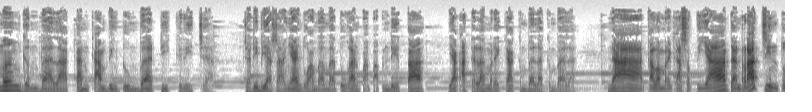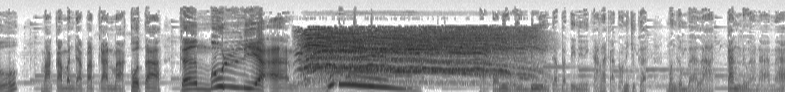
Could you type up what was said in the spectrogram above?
menggembalakan kambing domba di gereja. Jadi biasanya itu hamba-hamba Tuhan, Bapak Pendeta yang adalah mereka gembala-gembala. Nah, kalau mereka setia dan rajin tuh, maka mendapatkan mahkota kemuliaan. Kak Tony rindu dapat ini nih karena Kak Tony juga menggembalakan loh anak-anak.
